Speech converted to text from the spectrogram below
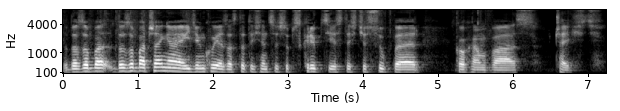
Do, zoba- do zobaczenia i dziękuję za 100 tysięcy subskrypcji, jesteście super, kocham was, cześć.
